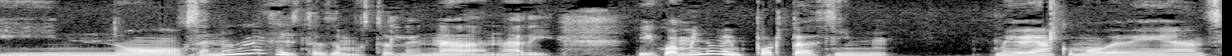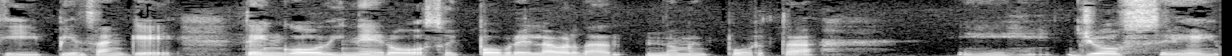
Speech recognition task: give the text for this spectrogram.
Y no, o sea, no necesitas demostrarle nada a nadie. Digo, a mí no me importa si me vean como me vean, si piensan que tengo dinero o soy pobre, la verdad, no me importa. Eh, yo sé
